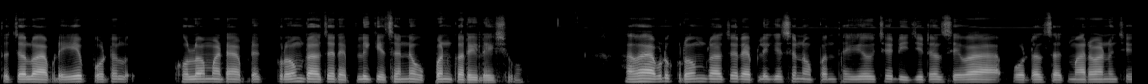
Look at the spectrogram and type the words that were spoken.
તો ચલો આપણે એ પોર્ટલ ખોલવા માટે આપણે ક્રોમ બ્રાઉઝર એપ્લિકેશનને ઓપન કરી લઈશું. હવે આપણું ક્રોમ બ્રાઉઝર એપ્લિકેશન ઓપન થઈ ગયું છે. ડિજિટલ સેવા પોર્ટલ સર્ચ મારવાનું છે.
